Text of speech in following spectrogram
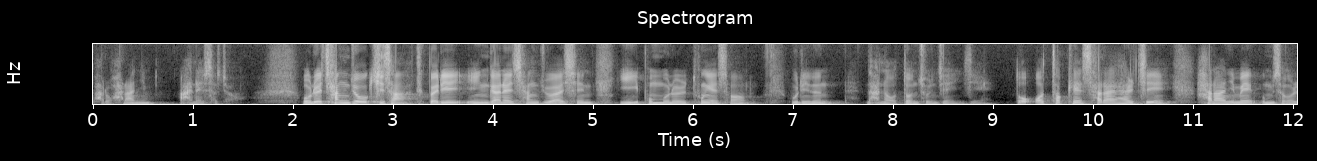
바로 하나님 안에서죠. 오늘 창조 기사, 특별히 인간을 창조하신 이 본문을 통해서 우리는 나는 어떤 존재인지 또 어떻게 살아야 할지 하나님의 음성을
